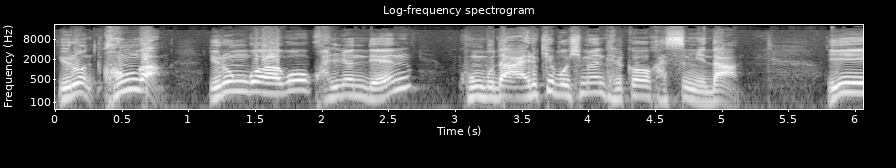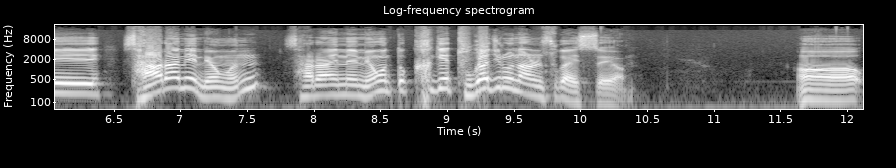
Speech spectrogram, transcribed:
이런 건강 이런 거하고 관련된 공부다 이렇게 보시면 될 것 같습니다. 이 사람의 명은 사람의 명은 또 크게 두 가지로 나눌 수가 있어요. 어,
